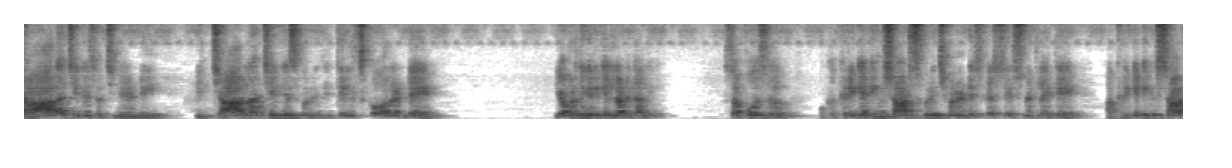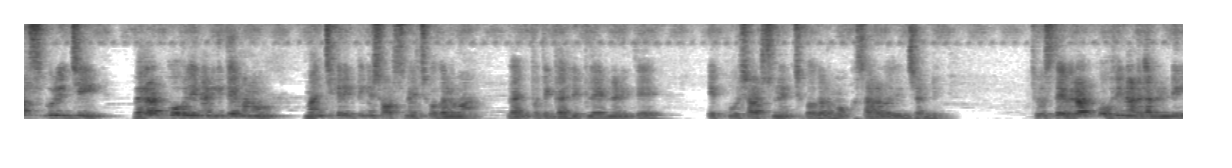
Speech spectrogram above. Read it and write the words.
చాలా చేంజెస్ వచ్చినాయండి. ఈ చాలా చేంజెస్ గురించి తెలుసుకోవాలంటే ఎవరి దగ్గరికి వెళ్ళి అడగాలి? సపోజ్ ఒక క్రికెటింగ్ షార్ట్స్ గురించి మనం డిస్కస్ చేసినట్లయితే ఆ క్రికెటింగ్ షార్ట్స్ గురించి విరాట్ కోహ్లీని అడిగితే మనం మంచి క్రికెటింగ్ షార్ట్స్ నేర్చుకోగలమా? లేకపోతే గల్లీ ప్లేయర్ని అడిగితే ఎక్కువ షాట్స్ నేర్చుకోగలము? ఒక్కసారి ఆలోచించండి. చూస్తే విరాట్ కోహ్లీని అడగాలండి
